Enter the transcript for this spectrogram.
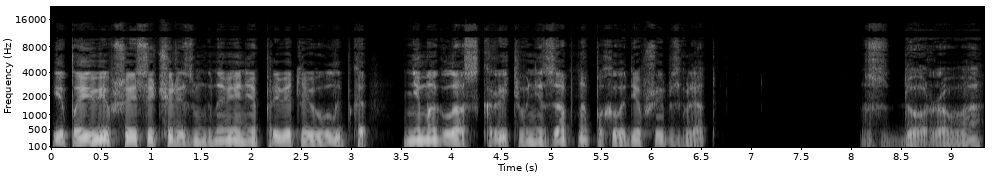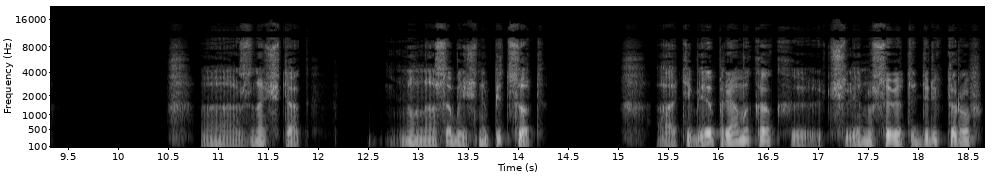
и появившаяся через мгновение приветливая улыбка не могла скрыть внезапно похолодевший взгляд. — Здорово. А, значит так, у нас обычно пятьсот, а тебе прямо как члену совета директоров.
